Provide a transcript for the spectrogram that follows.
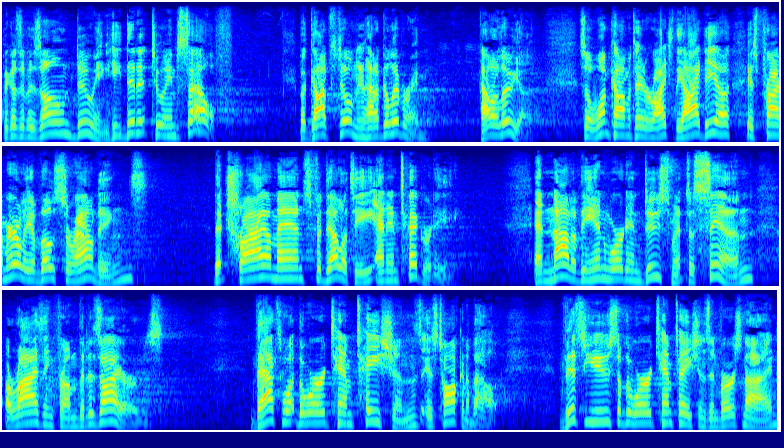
because of his own doing. He did it to himself. But God still knew how to deliver him. Hallelujah. So one commentator writes the idea is primarily of those surroundings that try a man's fidelity and integrity and not of the inward inducement to sin arising from the desires. That's what the word temptations is talking about. This use of the word temptations in verse 9,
